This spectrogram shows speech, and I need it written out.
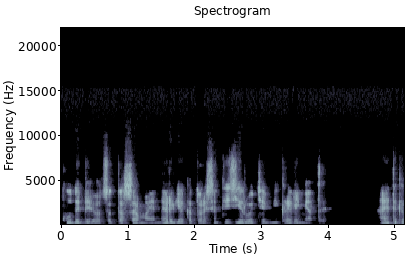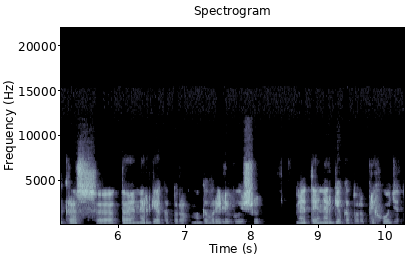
Откуда берется та самая энергия, которая синтезирует те микроэлементы? А это как раз э, та энергия, о которой мы говорили выше. Это энергия, которая приходит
